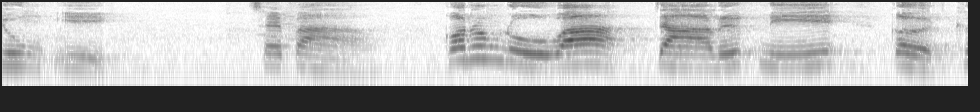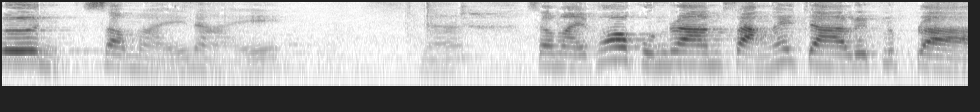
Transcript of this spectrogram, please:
ยุ่งอีก ใช่เปล่า ก็ต้องดูว่าจารึกนี้เกิดขึ้นสมัยไหนนะสมัยพ่อขุนรามสั่งให้จารึกหรือเปล่า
